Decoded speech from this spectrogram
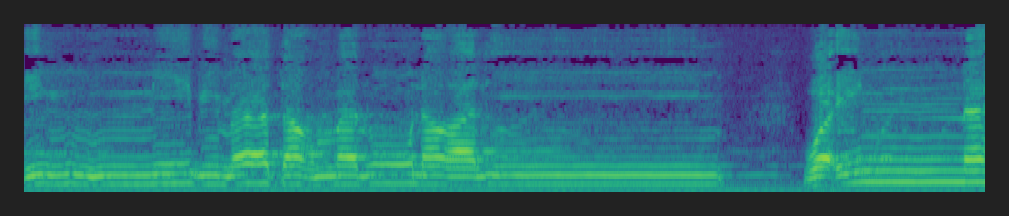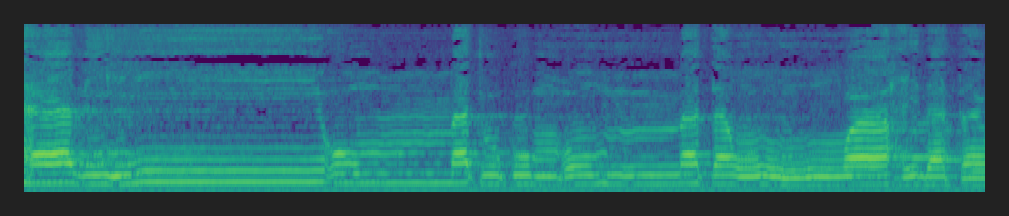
إِنِّي بِمَا تَعْمَلُونَ عَلِيمٌ. وَإِنَّ هَٰذِهِ أُمَّتُكُمْ أُمَّةً وَاحِدَةً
